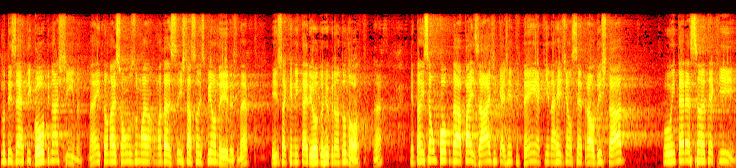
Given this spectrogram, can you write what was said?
no deserto de Gobi, na China. Né? Então, nós somos uma, uma das estações pioneiras. Né? Isso aqui no interior do Rio Grande do Norte. Né? Então, isso é um pouco da paisagem que a gente tem aqui na região central do estado. O interessante aqui,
